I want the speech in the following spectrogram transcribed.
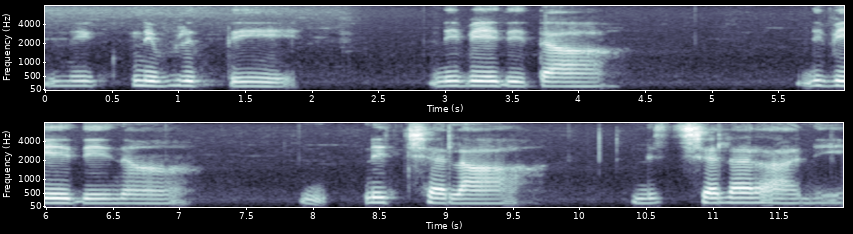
ని నివృత్తి నివేదిత నివేదిన నిశ్చల నిశ్చలరాణి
